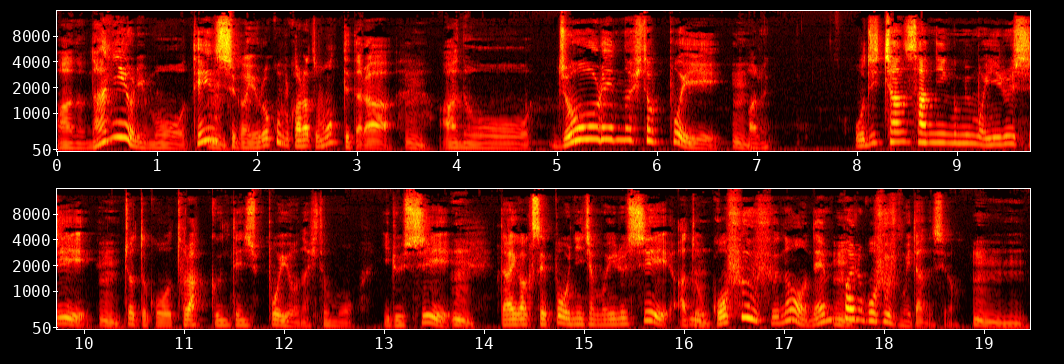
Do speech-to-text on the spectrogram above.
あの、何よりも、店主が喜ぶかなと思ってたら、うん。あのー、常連の人っぽい、うんあの、おじちゃん3人組もいるし、うんちょっとこうトラック運転手っぽいような人もいるし、うん大学生っぽいお兄ちゃんもいるし、あとうんご夫婦の、年配のご夫婦もいたんですよ。うん。うん。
